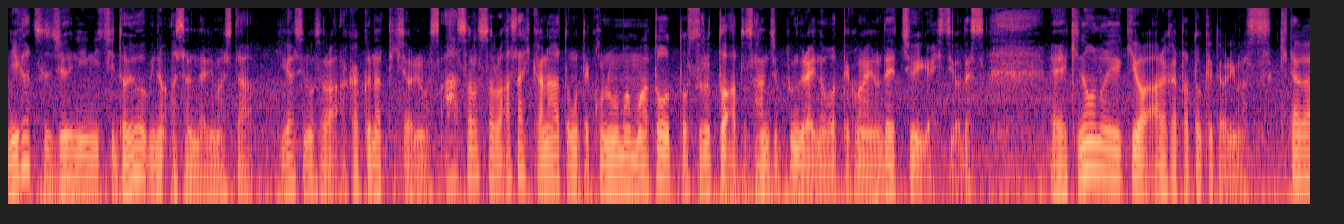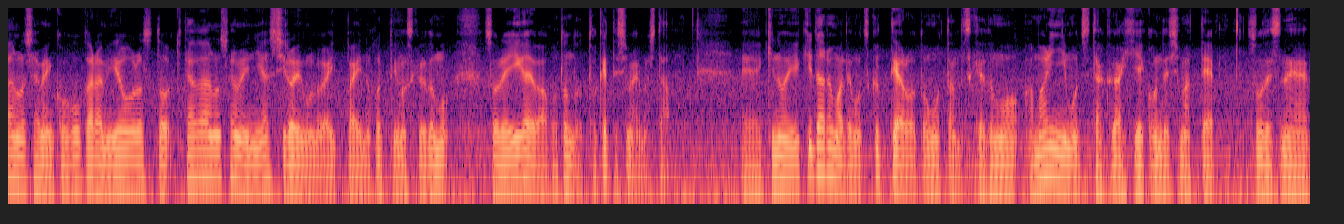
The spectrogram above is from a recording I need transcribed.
2月12日土曜日の朝になりました。東の空赤くなってきております。あそろそろ朝日かなと思ってこのまま待とうとするとあと30分ぐらい登ってこないので注意が必要です。えー、昨日の雪はあらかた溶けております。北側の斜面ここから見下ろすと北側の斜面には白いものがいっぱい残っていますけれどもそれ以外はほとんど溶けてしまいました。えー、昨日雪だるまでも作ってやろうと思ったんですけれどもあまりにも自宅が冷え込んでしまってそうですね。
